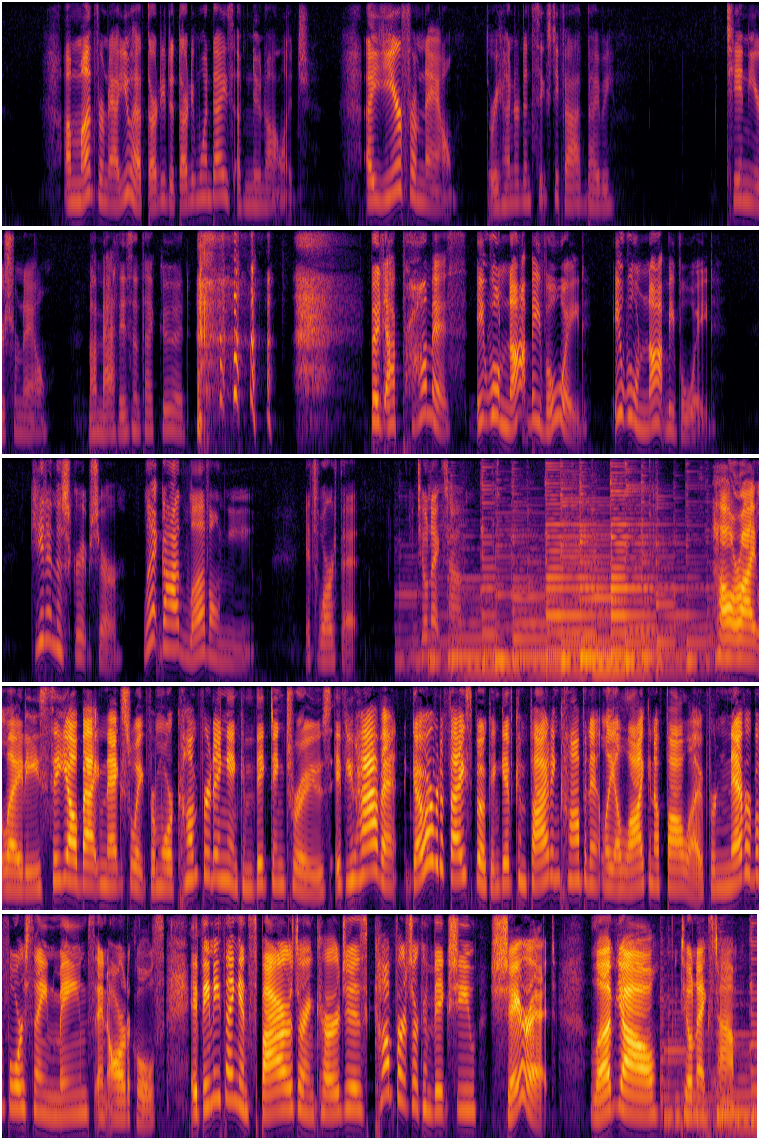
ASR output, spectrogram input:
A month from now, you have 30 to 31 days of new knowledge. A year from now, 365, baby. 10 years from now, my math isn't that good. but I promise it will not be void. It will not be void. Get in the scripture. Let God love on you. It's worth it. Until next time. All right, ladies. See y'all back next week for more comforting and convicting truths. If you haven't, go over to Facebook and give Confiding Confidently a like and a follow for never before seen memes and articles. If anything inspires or encourages, comforts or convicts you, share it. Love y'all. Until next time.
